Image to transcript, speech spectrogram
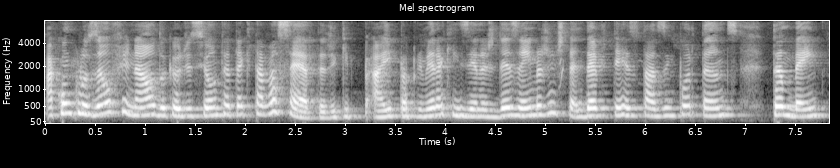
a conclusão final do que eu disse ontem até que estava certa, de que aí para a primeira quinzena de dezembro a gente deve ter resultados importantes também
